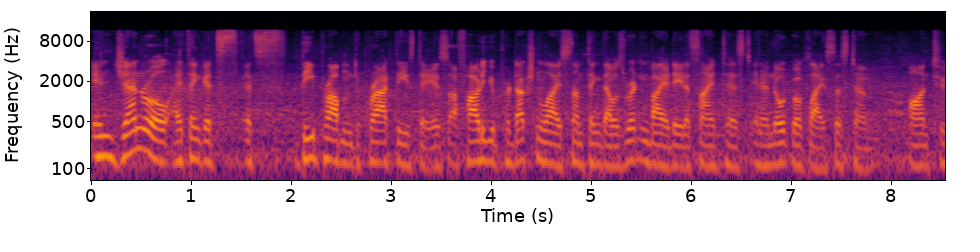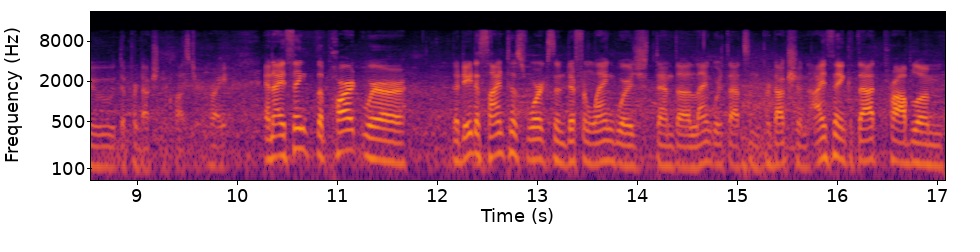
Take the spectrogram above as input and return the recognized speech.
in general, I think it's, it's the problem to crack these days of how do you productionalize something that was written by a data scientist in a notebook-like system onto the production cluster, right? And I think the part where the data scientist works in a different language than the language that's in production, I think that problem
